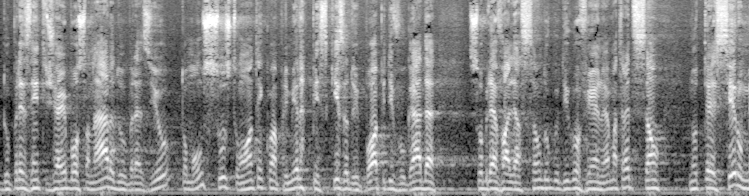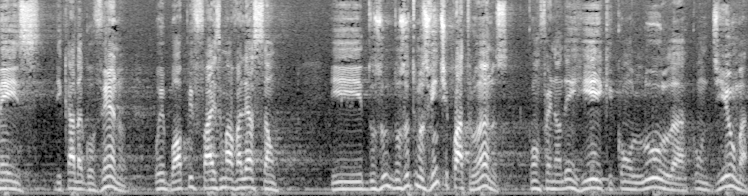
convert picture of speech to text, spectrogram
do presidente Jair Bolsonaro do Brasil tomou um susto ontem com a primeira pesquisa do Ibope divulgada sobre avaliação do, de governo. É uma tradição. No terceiro mês de cada governo, o Ibope faz uma avaliação. E dos, nos últimos 24 anos, com Fernando Henrique, com Lula, com Dilma,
